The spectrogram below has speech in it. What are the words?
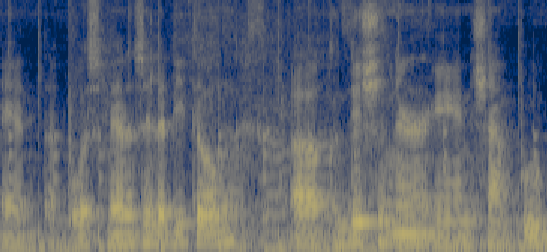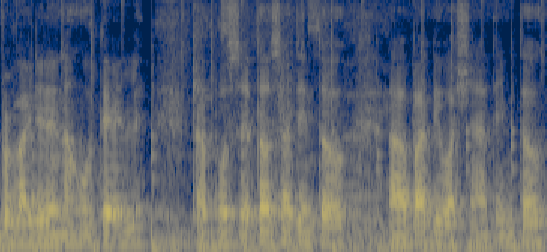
Ayan. Tapos, meron sila ditong ah, conditioner and shampoo provided na ng hotel. Tapos, ito sa atin to, ah, body wash natin to.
